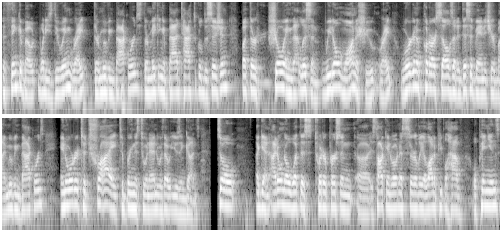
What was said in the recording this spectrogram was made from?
to think about what he's doing, right? They're moving backwards. They're making a bad tactical decision, but they're showing that, listen, we don't want to shoot, right? We're going to put ourselves at a disadvantage here by moving backwards in order to try to bring this to an end without using guns. So, again, I don't know what this Twitter person uh, is talking about necessarily. A lot of people have opinions.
